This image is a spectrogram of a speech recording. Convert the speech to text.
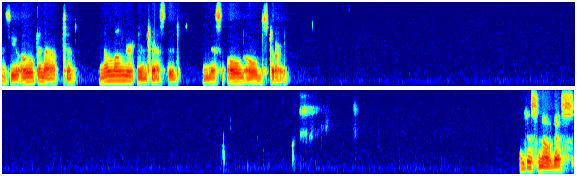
As you open up to no longer interested in this old, old story. just know this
